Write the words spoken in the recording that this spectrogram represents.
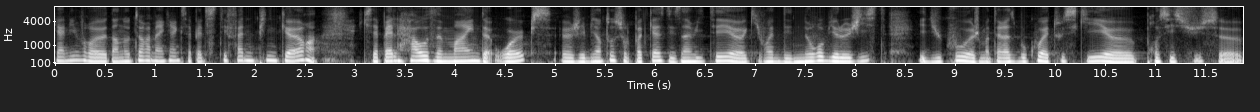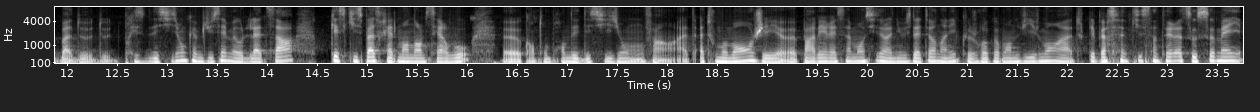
est un livre d'un auteur américain qui s'appelle Stephen Pinker, qui s'appelle How the Mind Works. J'ai bientôt sur le podcast des invités qui vont être des neurobiologistes, et du coup, je m'intéresse beaucoup à tout ce qui est processus bah, de, prise de décision, comme tu sais, mais au-delà de ça, qu'est-ce qui se passe réellement dans le cerveau quand on prend des décisions, enfin à, tout moment. J'ai euh, parlé récemment aussi dans la newsletter d'un livre que je recommande vivement à toutes les personnes qui s'intéressent au sommeil,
